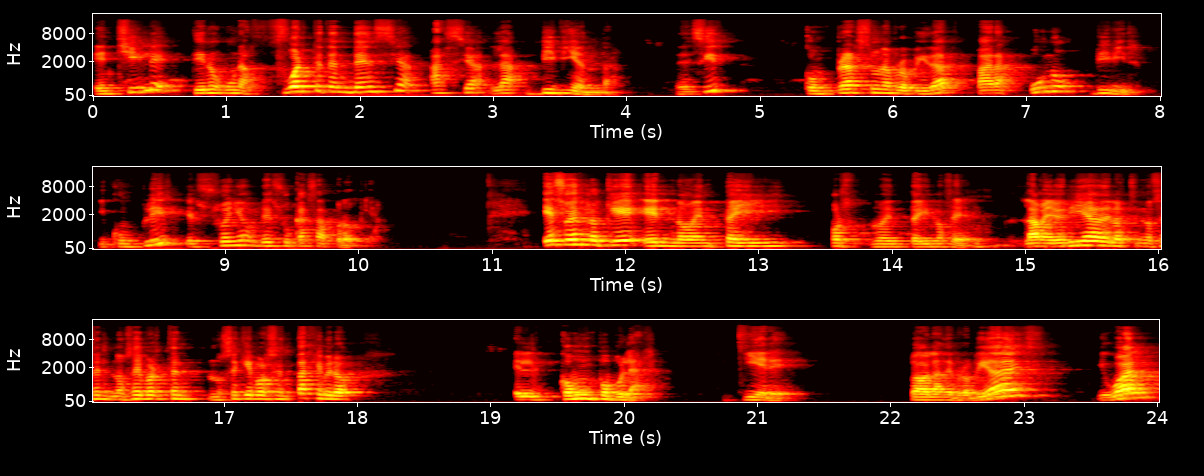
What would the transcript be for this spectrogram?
en Chile tiene una fuerte tendencia hacia la vivienda, es decir, comprarse una propiedad para uno vivir y cumplir el sueño de su casa propia. Eso es lo que el 90 y, por, 90 no sé, la mayoría de los, no sé, no sé, no sé qué porcentaje, pero el común popular quiere todas las de propiedades Igual,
